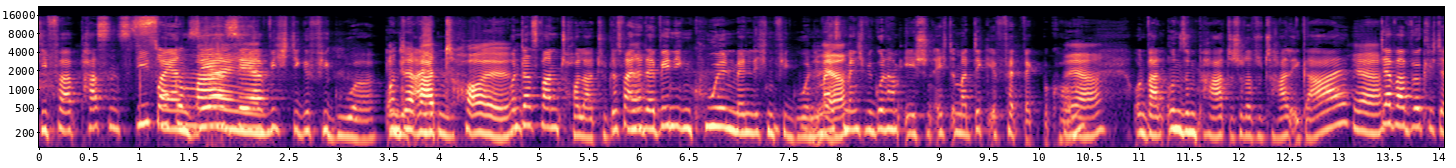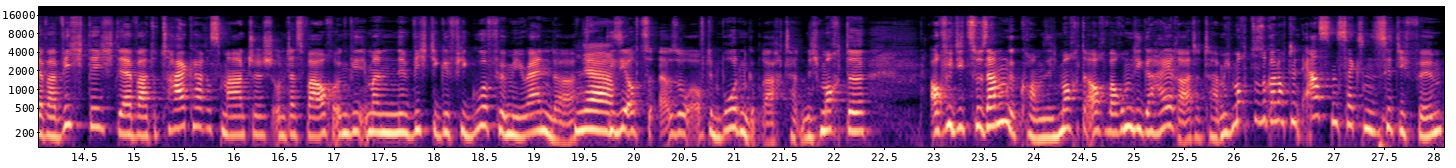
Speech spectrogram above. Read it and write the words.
Sie verpassen, Steve so war ja eine sehr, sehr wichtige Figur. Und der war alten- toll. Und das war ein toller Typ. Das war einer der wenigen coolen männlichen Figuren. Die Ja. meisten männlichen Figuren haben eh schon echt immer dick ihr Fett wegbekommen. Ja. Und waren unsympathisch oder total egal. Ja. Der war wirklich, der war wichtig, der war total charismatisch und das war auch irgendwie immer eine wichtige Figur für Miranda, Ja. die sie auch so auf den Boden gebracht hat. Und ich mochte auch wie die zusammengekommen sind. Ich mochte auch, warum die geheiratet haben. Ich mochte sogar noch den ersten Sex in the City Film,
